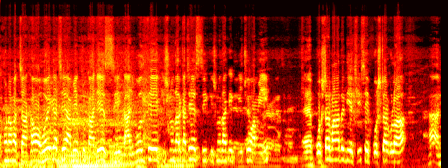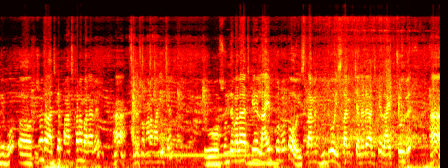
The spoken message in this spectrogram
এখন আমার চা খাওয়া হয়ে গেছে, আমি একটু কাজে এসেছি। কাজ বলতে কৃষ্ণদার কাছে এসেছি। কৃষ্ণদাকে কিছু আমি পোস্টার বানাতে দিয়েছি। সেই পোস্টারগুলো হ্যাঁ নিবো। কৃষ্ণদা আজকে পাঁচখানা বানাবেন হ্যাঁ আগে ছখানা বানিয়েছেন। তো সন্ধেবেলায় আজকে লাইভ করব তো, ইসলামিক ভিডিও ইসলামিক চ্যানেলে আজকে লাইভ চলবে হ্যাঁ?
